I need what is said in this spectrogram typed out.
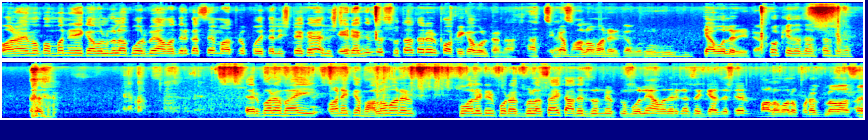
অরাইমো কোম্পানির এই কেবলগুলো পড়বে আমাদের কাছে মাত্র পঁয়তাল্লিশ টাকা। 45 টাকা। এটা কিন্তু সুতাতারের কপি কেবলটা না। আচ্ছা এটা ভালো মানের কেবল। কেবলের এটা। ওকে দাদা তারপরে? এরপরে ভাই অনেকে ভালো মানের কোয়ালিটির প্রোডাক্টগুলো চাই তাদের জন্য একটু বলি আমাদের কাছে গ্যাজেটের ভালো ভালো প্রোডাক্টগুলো আছে।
